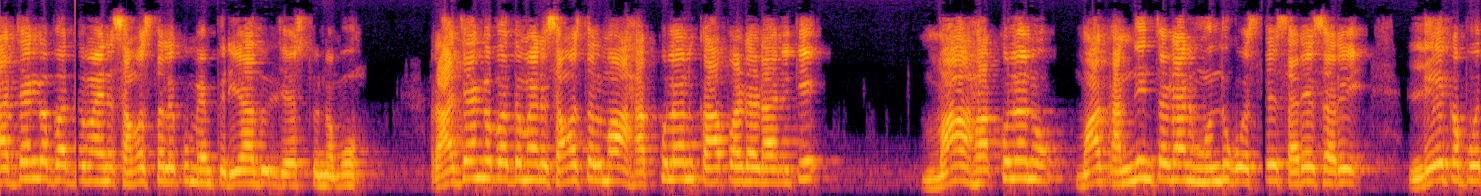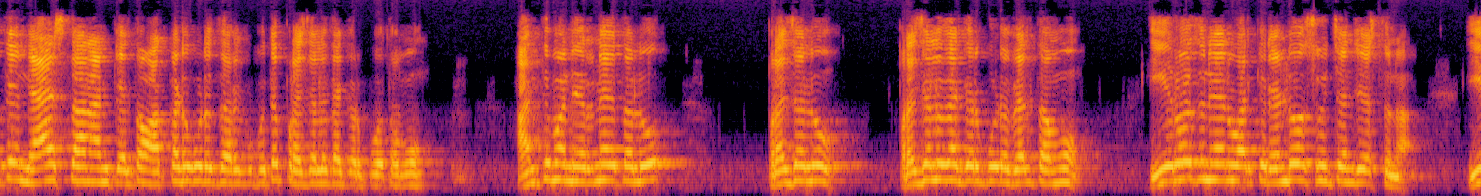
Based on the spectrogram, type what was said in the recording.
రాజ్యాంగబద్ధమైన సంస్థలకు మేము ఫిర్యాదులు చేస్తున్నాము. రాజ్యాంగబద్ధమైన సంస్థలు మా హక్కులను కాపాడడానికి మా హక్కులను మాకు అందించడానికి ముందుకు వస్తే సరే సరే లేకపోతే న్యాయస్థానానికి వెళ్తాం అక్కడ కూడా జరగకపోతే ప్రజల దగ్గర పోతాము. అంతిమ నిర్ణేతలు ప్రజలు ప్రజల దగ్గర కూడా వెళ్తాము. ఈ రోజు నేను వారికి రెండో సూచన చేస్తున్నా. ఈ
